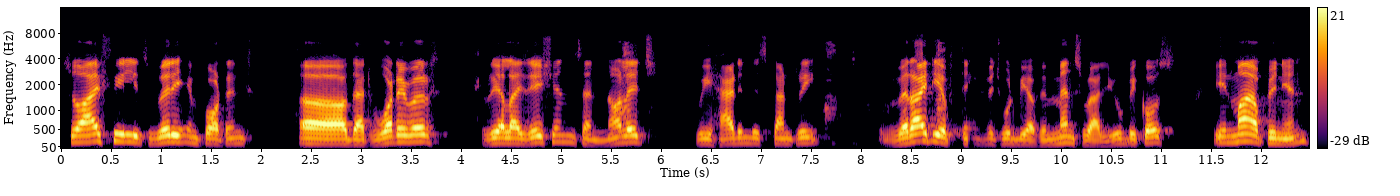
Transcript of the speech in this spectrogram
So I feel it's very important uh, that whatever realizations and knowledge we had in this country, variety of things which would be of immense value because in my opinion,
